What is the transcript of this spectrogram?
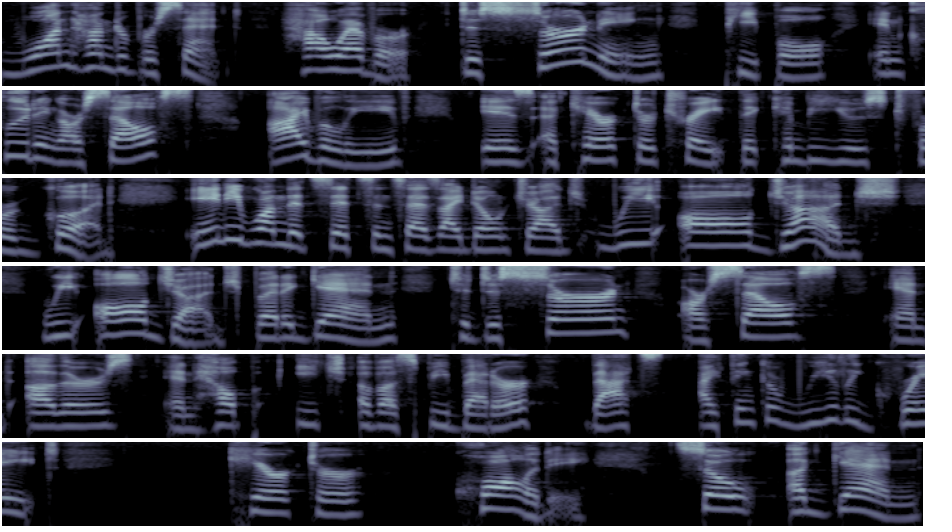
100%. However, discerning people, including ourselves, I believe, is a character trait that can be used for good. Anyone that sits and says, I don't judge, we all judge. We all judge. But again, to discern ourselves and others and help each of us be better. That's, I think, a really great character quality. So, again,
